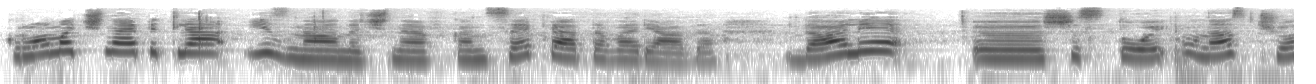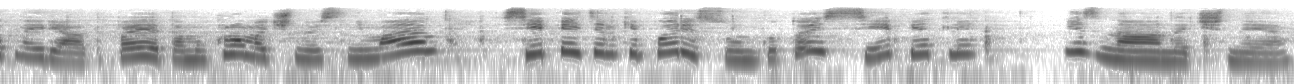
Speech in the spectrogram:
Кромочная петля, изнаночная в конце пятого ряда. Далее э, шестой у нас четный ряд, поэтому кромочную снимаем все петельки по рисунку, то есть все петли изнаночные,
